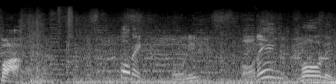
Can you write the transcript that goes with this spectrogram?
Fuck. Morning. Morning. Morning. Morning.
